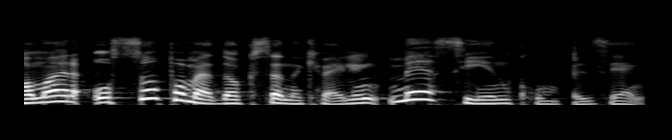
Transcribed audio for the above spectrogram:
Han er også på Maddox denne kvelden med sin kompisgjeng.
